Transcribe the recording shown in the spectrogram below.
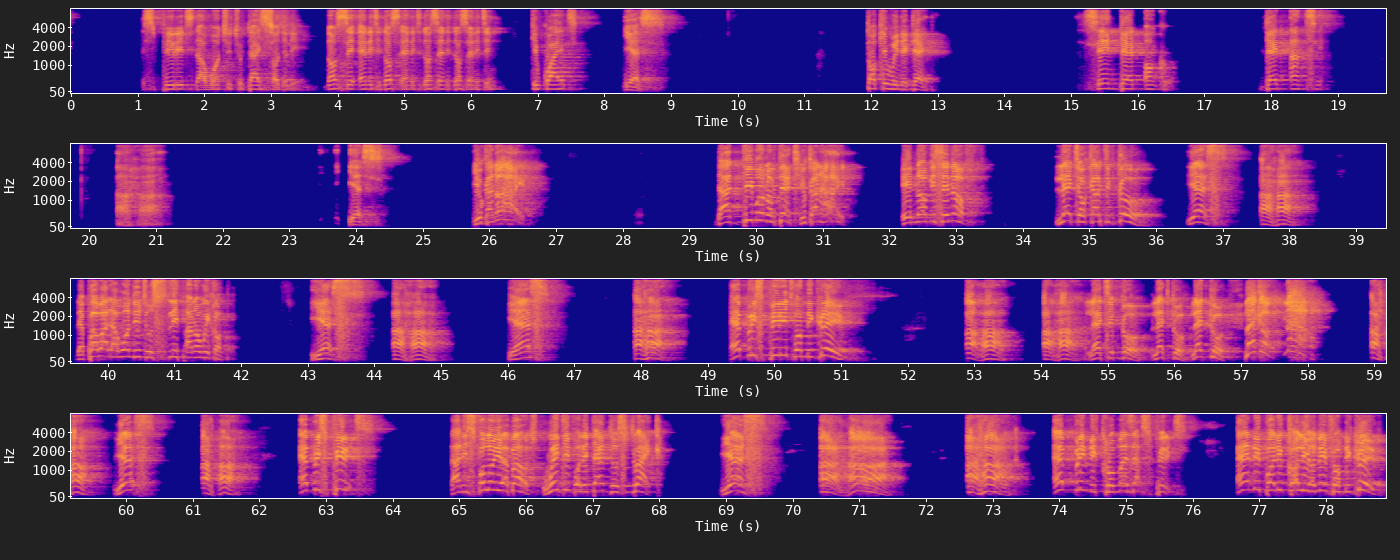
Spirits that want you to die suddenly. Don't say anything. Don't say anything. Don't say anything. Don't say anything. Keep quiet. Yes. Talking with the dead. Seeing dead uncle. Dead auntie. Aha. Yes. You cannot hide. That demon of death, you can't hide. Enough is enough. Let your captive go. Yes. Aha. The power that wants you to sleep and not wake up. Yes. Aha. Yes. Aha. Every spirit from the grave. Aha. Aha. Let him go. Let go. Let go. Let go. Now. Aha. Yes. Aha. Every spirit that is following you about, waiting for the time to strike. Yes. Aha. Aha. Every necromancer spirit. Anybody calling your name from the grave.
